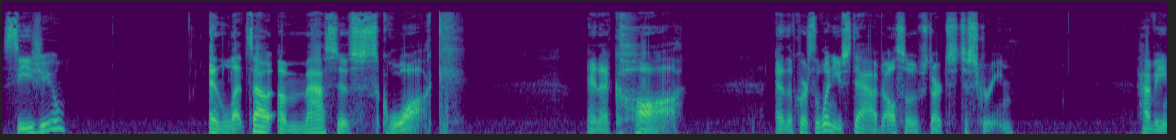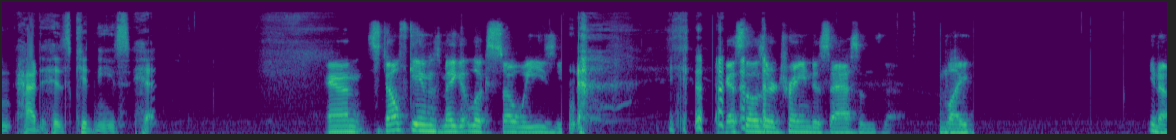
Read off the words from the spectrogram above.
sees you and lets out a massive squawk and a caw. And of course, the one you stabbed also starts to scream, having had his kidneys hit. And stealth games make it look so easy. I guess those are trained assassins. That like, you know,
